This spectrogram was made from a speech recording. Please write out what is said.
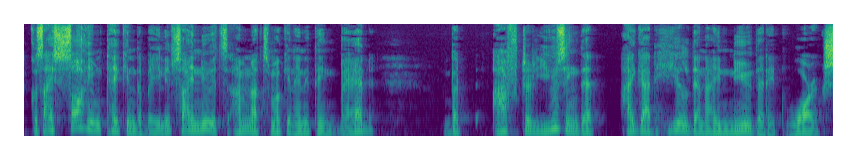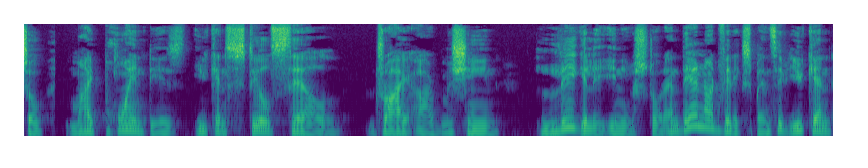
because I saw him taking the bay leaf, so I knew it's I'm not smoking anything bad. But after using that, I got healed and I knew that it works. So my point is you can still sell dry herb machine legally in your store and they're not very expensive. You can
